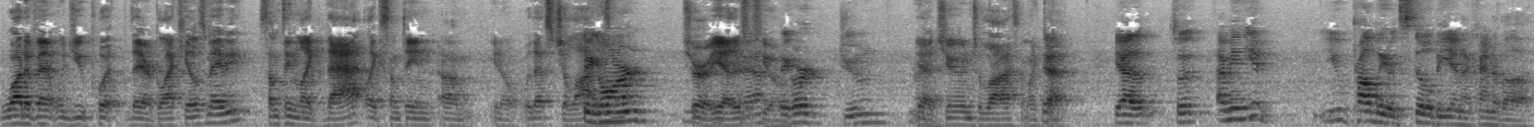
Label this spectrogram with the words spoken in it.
what event would you put there? Black Hills, maybe something like that, like something, um, you know, well, that's July. isn't it? Bighorn. Sure, yeah, there's a few of them. Bighorn, June. Yeah. June, July, something like Yeah. that. Yeah, so I mean, you you probably would still be in a kind of a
